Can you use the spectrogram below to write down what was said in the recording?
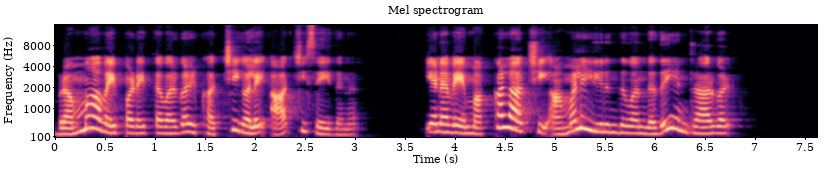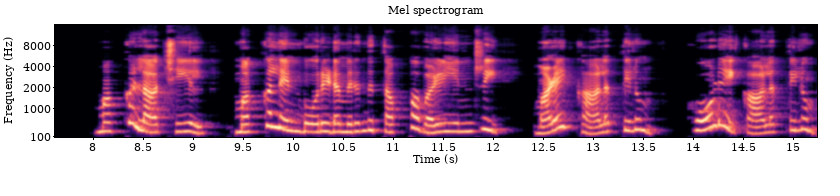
பிரம்மாவை படைத்தவர்கள் கட்சிகளை ஆட்சி செய்தனர். எனவே மக்களாட்சி அமலில் இருந்து வந்தது என்றார்கள். மக்களாட்சியில் மக்கள் என்போரிடமிருந்து தப்ப வழியின்றி மழை காலத்திலும் கோடை காலத்திலும்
